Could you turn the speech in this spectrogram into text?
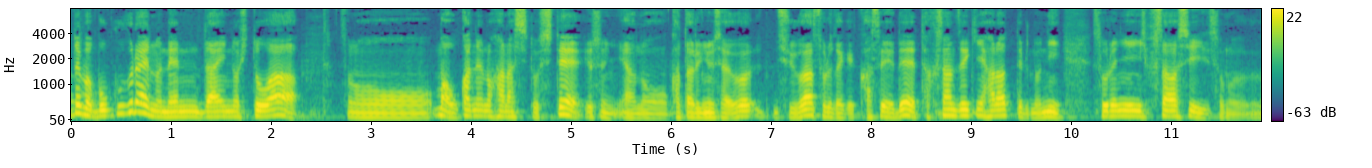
例えば僕ぐらいの年代の人はそのまあ、お金の話として、要するにあのカタール入社州はそれだけ稼いで、たくさん税金払ってるのに、それにふさわしいその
